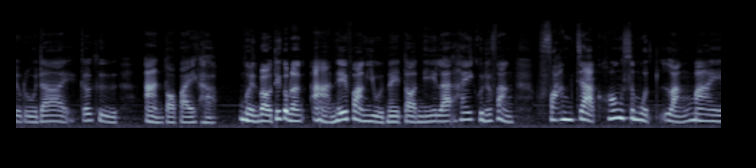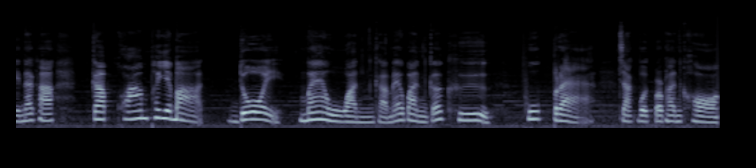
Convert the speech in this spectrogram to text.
จะรู้ได้ก็คืออ่านต่อไปค่ะ เหมือนเราที่กำลังอ่านให้ฟังอยู่ในตอนนี้และให้คุณผู้ฟังฟังจากห้องสมุดหลังใหม่นะคะ กับความพยาบาทโดยแม่วันค่ะ แม่วันก็คือผู้แปลจากบทประพันธ์ของ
